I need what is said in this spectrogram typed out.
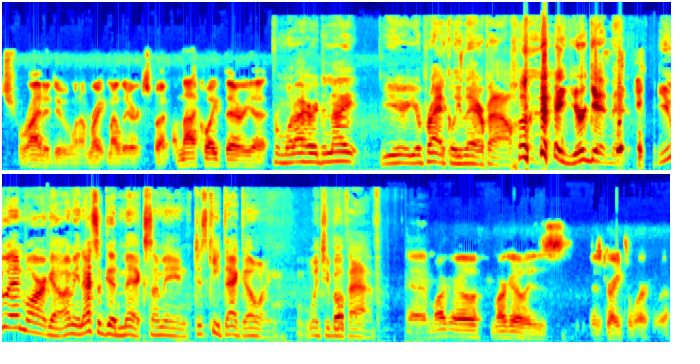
try to do when I'm writing my lyrics. But I'm not quite there yet. From what I heard tonight, you're you're practically there, pal. you're getting it. You and Margo. I mean, that's a good mix. I mean, just keep that going. What you both have. Yeah, Margo. Margo is is great to work with.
